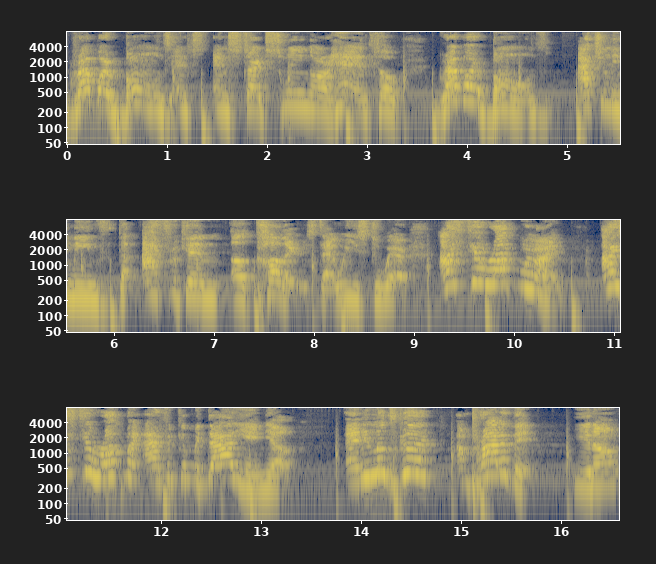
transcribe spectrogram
Grab our bones and and start swinging our hands. So grab our bones actually means the African uh, colors that we used to wear. I still rock mine. I still rock my African medallion, yo. And it looks good. I'm proud of it. You know,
